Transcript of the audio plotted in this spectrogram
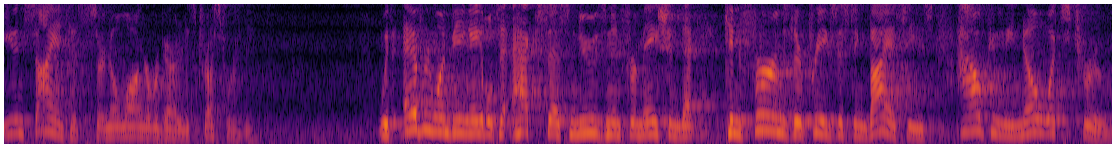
even scientists are no longer regarded as trustworthy with everyone being able to access news and information that confirms their pre existing biases, how can we know what's true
